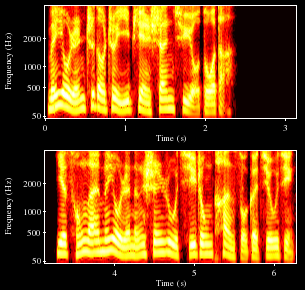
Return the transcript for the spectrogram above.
没有人知道这一片山区有多大，也从来没有人能深入其中探索个究竟。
